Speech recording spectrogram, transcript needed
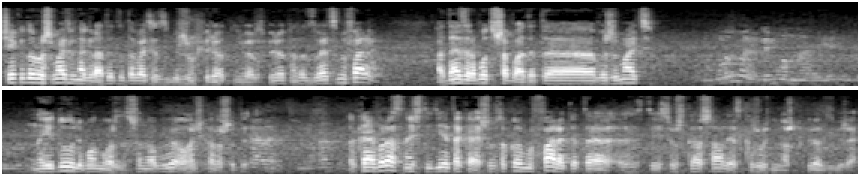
Человек, который выжимает виноград, это давайте забежим вперед, не важно, вперед, но это называется мифарак. Одна из работ шаббат это выжимать Можно лимон на еду? на еду, лимон можно. Совершенно очень хороший ответ. Какая разница, виноград? Какая бы раз, значит, идея такая, что такое муфарек, это, э, если уж сказал Шал, я скажу немножко вперед избежать.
